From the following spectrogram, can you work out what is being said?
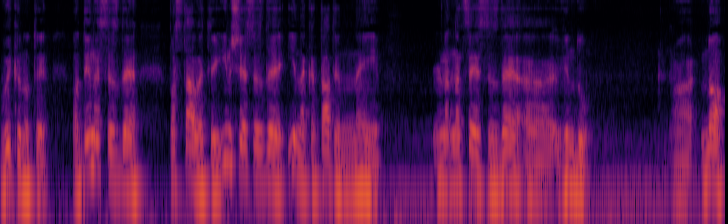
викинути один SSD, поставити інший SSD і накатати на неї на, на цей SSD е, вінду. Е, но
